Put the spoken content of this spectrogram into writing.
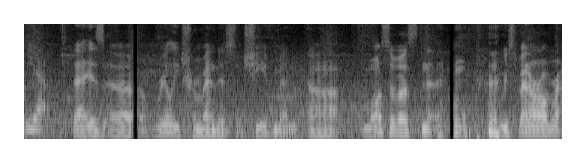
Yeah. That is a, a really tremendous achievement. Uh, most of us, n- we spend our re-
